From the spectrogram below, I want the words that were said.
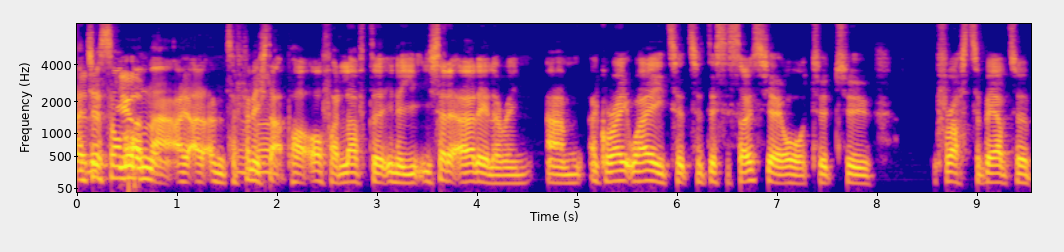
and just on, on that, I, I, and to finish uh-huh. that part off, I'd love to. You know, you, you said it earlier, Lorin. Um, a great way to, to disassociate or to to for us to be able to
